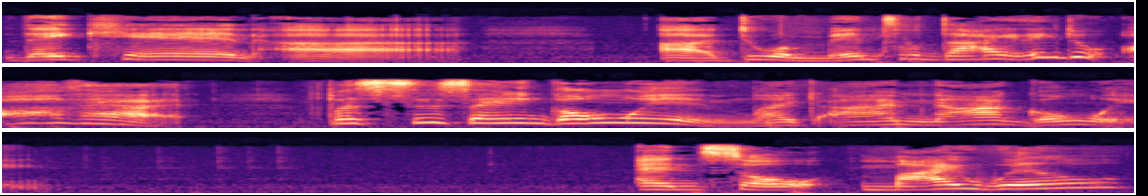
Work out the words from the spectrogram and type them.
they can uh, uh, do a mental diet, they do all that. But sis ain't going. Like, I'm not going. And so my will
